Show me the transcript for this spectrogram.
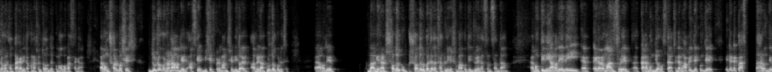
যখন হত্যাকারী, তখন আসলে তদন্তের কোনো অবকাশ থাকে না। এবং সর্বশেষ দুটো ঘটনা আমাদের আজকে বিশেষ করে মানুষের হৃদয় আবেগ আপ্লুত করেছে। আমাদের বাগেরহাট সদর সদর উপজেলা ছাত্রলীগের সভাপতি জুয়েল হাসান সাদ্দাম এবং তিনি আমাদের এই এগারো মাস ধরে কারাবন্দী অবস্থায় আছেন। এবং আপনি দেখুন যে এটা একটা ক্লাস উদাহরণ যে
